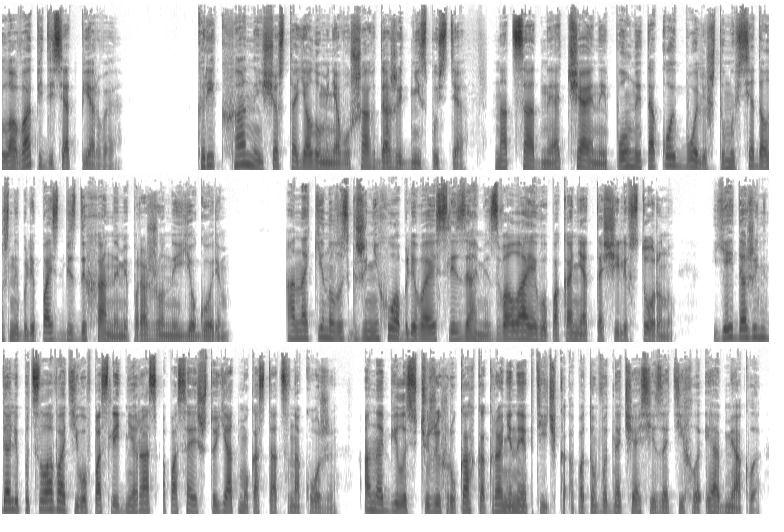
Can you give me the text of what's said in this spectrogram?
Глава 51. Крик Ханны еще стоял у меня в ушах даже дни спустя. Надсадный, отчаянный, полный такой боли, что мы все должны были пасть бездыханными, пораженные ее горем. Она кинулась к жениху, обливаясь слезами, звала его, пока не оттащили в сторону. Ей даже не дали поцеловать его в последний раз, опасаясь, что яд мог остаться на коже. Она билась в чужих руках, как раненая птичка, а потом в одночасье затихла и обмякла —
